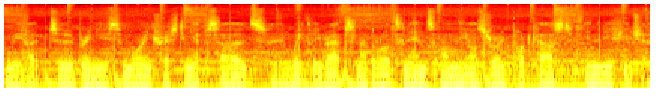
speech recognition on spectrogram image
and we hope to bring you some more interesting episodes and weekly wraps and other odds and ends on the Ausdroid podcast in the near future.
